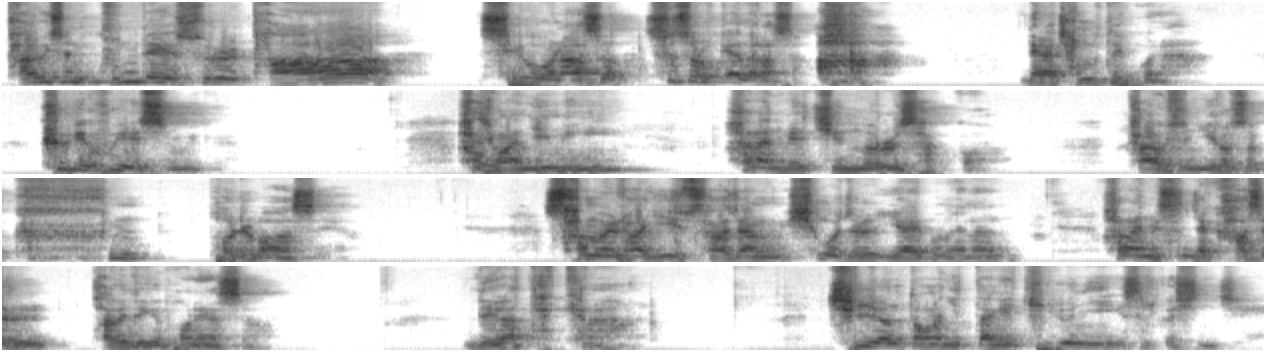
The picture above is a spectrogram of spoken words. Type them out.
다윗은 군대의 수를 다 세우고 나서 스스로 깨달아서 아 내가 잘못했구나 크게 후회했습니다. 하지만 이미 하나님의 진노를 샀고 다윗은 이로써 큰 벌을 받았어요. 사무엘하 24장 15절 이하에 보면은 하나님 선자 갓을 다윗에게 보내서 내가 택해라. 7년 동안 이 땅에 기근이 있을 것인지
